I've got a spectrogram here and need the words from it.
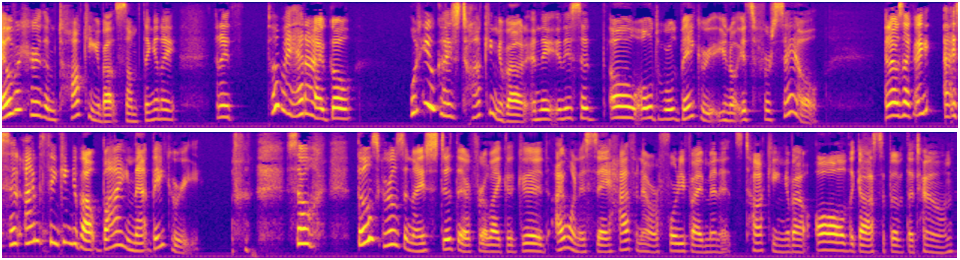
I overhear them talking about something and I and I put my head out I go what are you guys talking about? And they and they said, "Oh, Old World Bakery, you know, it's for sale." And I was like, I, I said, I'm thinking about buying that bakery. so those girls and I stood there for like a good, I want to say half an hour, 45 minutes, talking about all the gossip of the town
